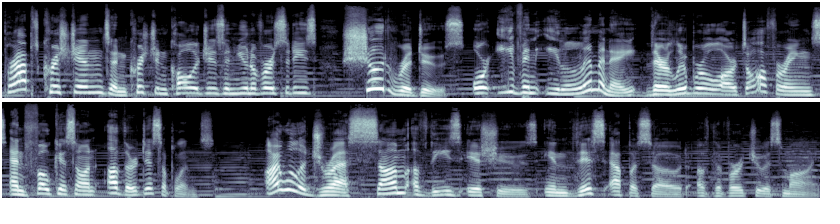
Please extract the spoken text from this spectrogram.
Perhaps Christians and Christian colleges and universities should reduce or even eliminate their liberal arts offerings and focus on other disciplines. I will address some of these issues in this episode of The Virtuous Mind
